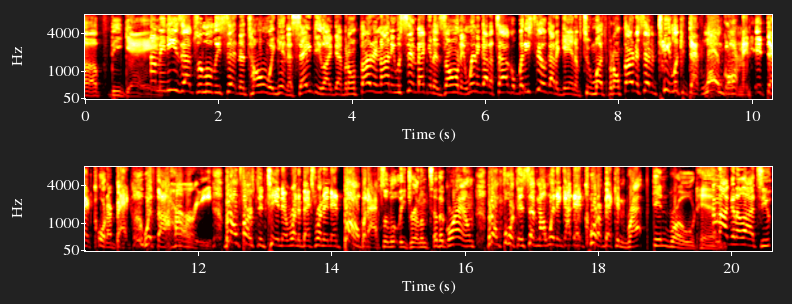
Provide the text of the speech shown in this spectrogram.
of the game. I mean, he's absolutely setting a tone with getting a safety like that. But on third and nine, he was sitting back in the zone and went and got a tackle, but he still got a gain of too much. But on third and 17, look at that long arm and hit that quarterback with a hurry. But on first and 10, that running back's running that ball, but absolutely drill him to the ground. But on fourth and seven, I went and got that quarterback and wrapped and rolled him. I'm not gonna lie to you,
